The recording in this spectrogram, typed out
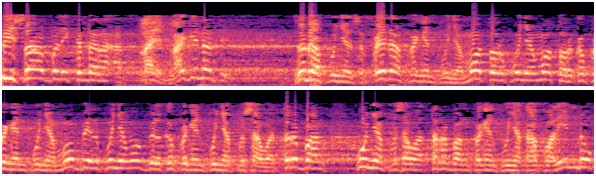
bisa beli kendaraan. Lain lagi nanti. Sudah punya sepeda, pengen punya motor, punya motor, kepengen punya mobil, punya mobil, kepengen punya pesawat terbang, punya pesawat terbang, pengen punya kapal induk.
